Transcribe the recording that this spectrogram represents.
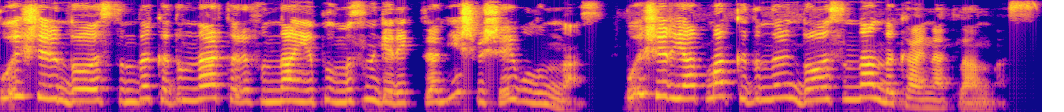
bu işlerin doğasında kadınlar tarafından yapılmasını gerektiren hiçbir şey bulunmaz. Bu işleri yapmak kadınların doğasından da kaynaklanmaz.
